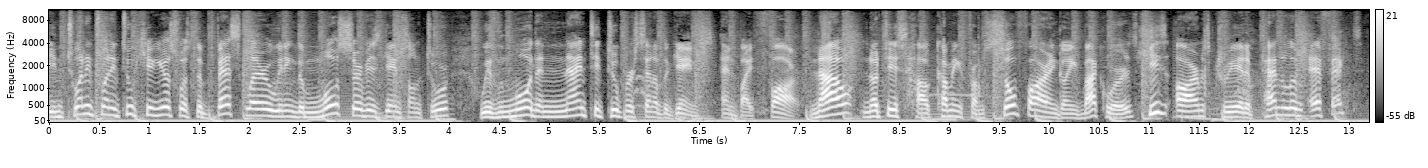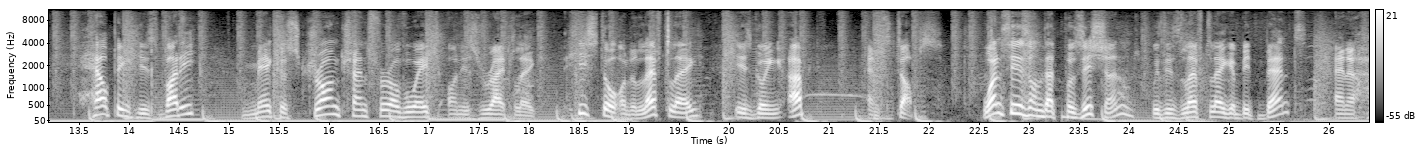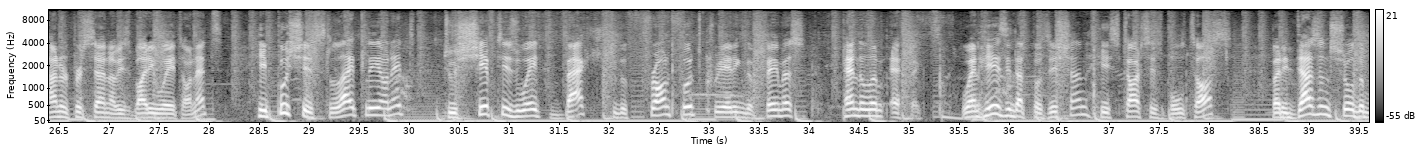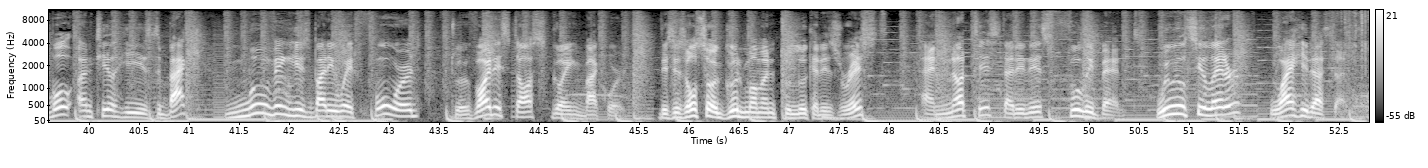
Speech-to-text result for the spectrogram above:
In 2022, Kyrgios was the best player winning the most service games on tour with more than 92% of the games, and by far. Now, notice how coming from so far and going backwards, his arms create a pendulum effect, helping his body make a strong transfer of weight on his right leg. His toe on the left leg is going up and stops. Once he is on that position, with his left leg a bit bent and 100% of his body weight on it, he pushes slightly on it to shift his weight back to the front foot, creating the famous pendulum effect. When he is in that position, he starts his ball toss, but he doesn't throw the ball until he is back, moving his body weight forward to avoid his toss going backward. This is also a good moment to look at his wrist and notice that it is fully bent. We will see later why he does that.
